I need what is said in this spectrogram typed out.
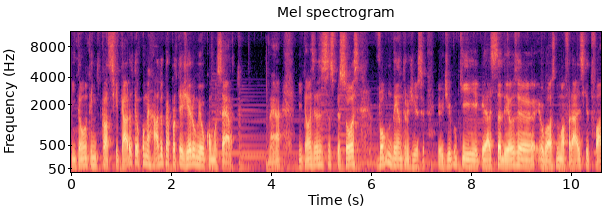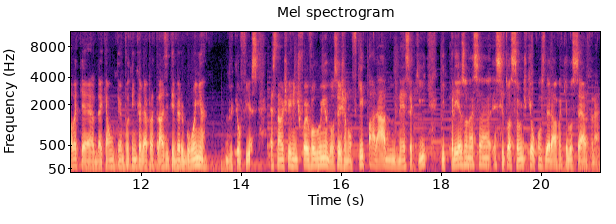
Então eu tenho que classificar o teu como errado para proteger o meu como certo. Né? Então, às vezes, essas pessoas vão dentro disso. Eu digo que, graças a Deus, eu, eu, gosto de uma frase que tu fala que é daqui a um tempo eu tenho que olhar para trás e ter vergonha do que eu fiz, é sinal de que a gente foi evoluindo, ou seja, eu não fiquei parado nesse aqui e preso nessa situação de que eu considerava aquilo certo, né?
